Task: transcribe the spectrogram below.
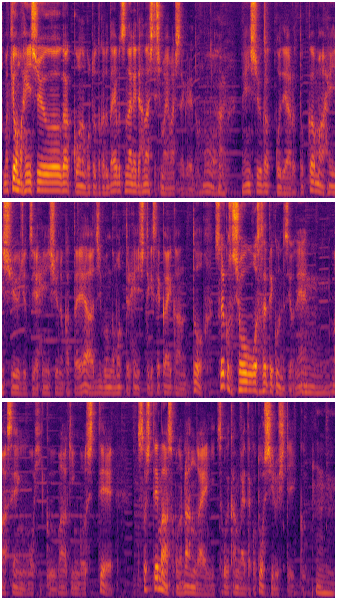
まあ、今日も編集学校のこととかとだいぶつなげて話してしまいましたけれども、はい編集学校であるとか、まあ、編集術や編集の方や自分が持ってる編集的世界観とそれこそ照合させていくんですよね。まあ、線を引くマーキングをしてそしてまあそこの欄外にそこで考えたことを記していく。っうん。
